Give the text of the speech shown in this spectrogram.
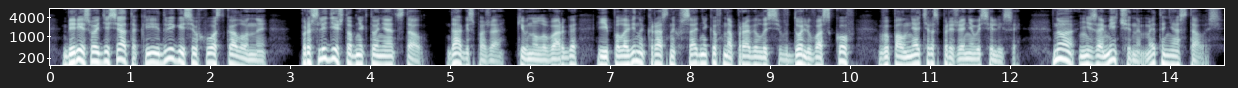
– «бери свой десяток и двигайся в хвост колонны. Проследи, чтобы никто не отстал». «Да, госпожа», – кивнула Варга, и половина красных всадников направилась вдоль восков выполнять распоряжение Василисы. Но незамеченным это не осталось.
